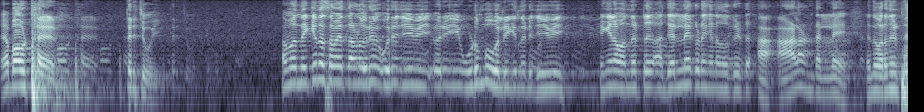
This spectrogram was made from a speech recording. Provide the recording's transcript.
എബൌട്ട് തിരിച്ചു പോയി നമ്മൾ നിൽക്കുന്ന സമയത്താണ് ഒരു ഒരു ജീവി ഒരു ഈ ഉടുമ്പ് പോലിരിക്കുന്ന ഒരു ജീവി ഇങ്ങനെ വന്നിട്ട് ആ ജനലിനെ കൂടെ ഇങ്ങനെ നോക്കിയിട്ട് ആ ആളുണ്ടല്ലേ? എന്ന് പറഞ്ഞിട്ട്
